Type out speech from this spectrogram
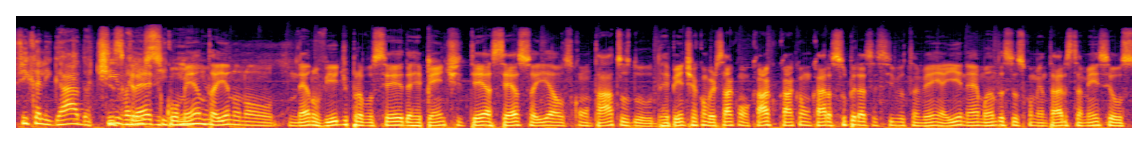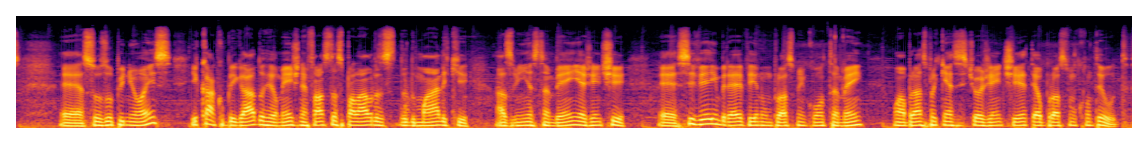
fica ligado, ativa Se inscreve, aí comenta aí no, no, né, no vídeo para você, de repente, ter acesso aí aos contatos do, de repente, quer conversar com o Caco, o Caco é um cara super acessível também aí, né, manda seus comentários também, seus, é, suas opiniões, e Caco, obrigado realmente, né, faço das palavras do Malik as minhas também, e a gente é, se vê em breve aí num próximo encontro também, um abraço para quem assistiu a gente e até o próximo conteúdo.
